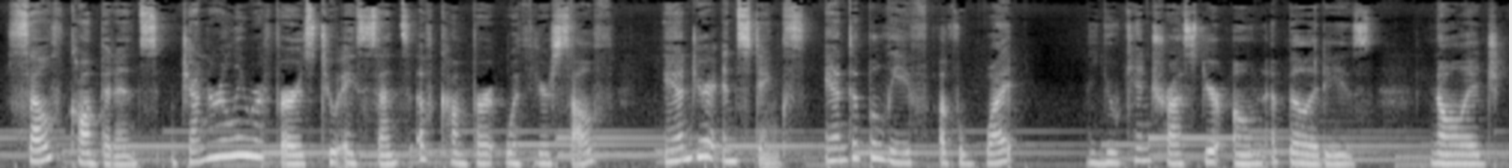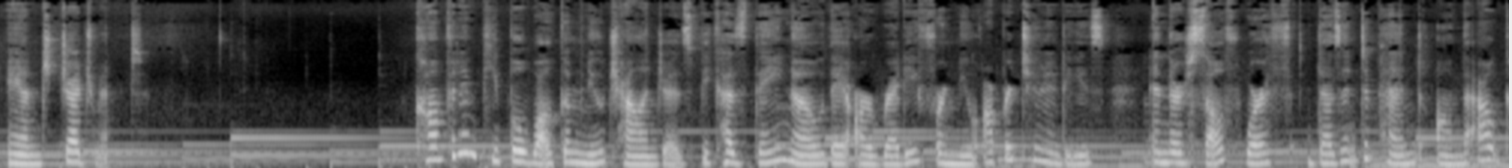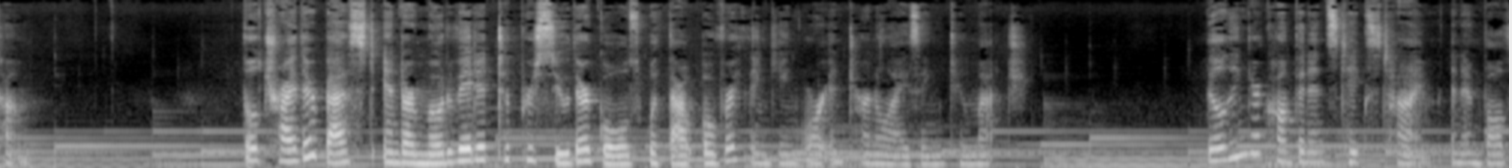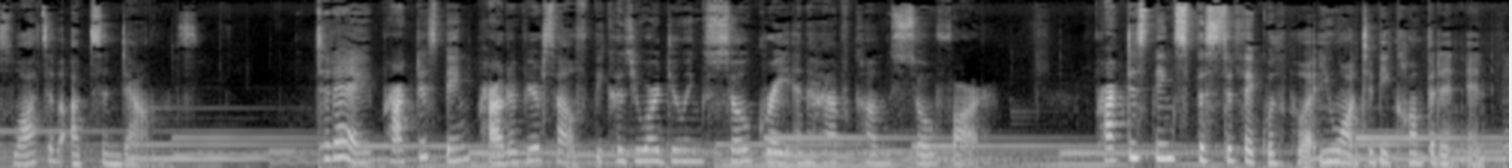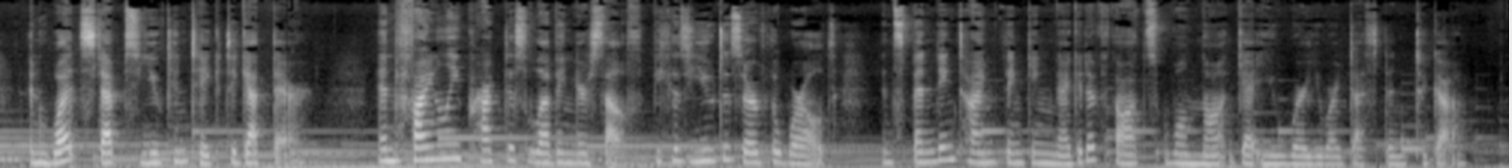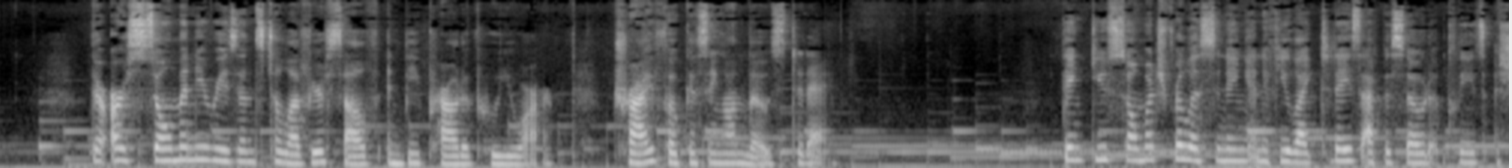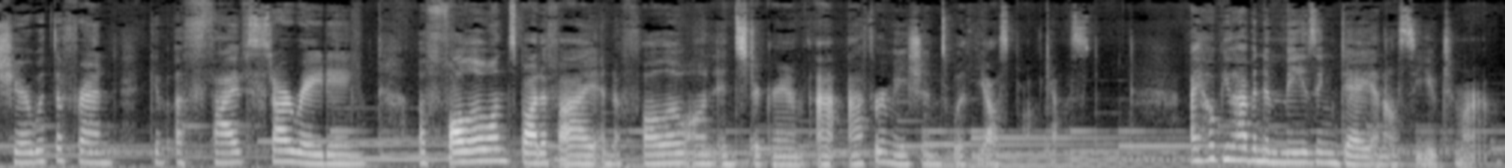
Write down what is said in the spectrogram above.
Self confidence generally refers to a sense of comfort with yourself and your instincts and a belief of what you can trust your own abilities, knowledge, and judgment. Confident people welcome new challenges because they know they are ready for new opportunities and their self worth doesn't depend on the outcome. They'll try their best and are motivated to pursue their goals without overthinking or internalizing too much. Building your confidence takes time and involves lots of ups and downs. Today, practice being proud of yourself because you are doing so great and have come so far. Practice being specific with what you want to be confident in and what steps you can take to get there. And finally, practice loving yourself because you deserve the world, and spending time thinking negative thoughts will not get you where you are destined to go. There are so many reasons to love yourself and be proud of who you are. Try focusing on those today. Thank you so much for listening. And if you liked today's episode, please share with a friend, give a five star rating, a follow on Spotify, and a follow on Instagram at Affirmations with Yas Podcast. I hope you have an amazing day, and I'll see you tomorrow.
